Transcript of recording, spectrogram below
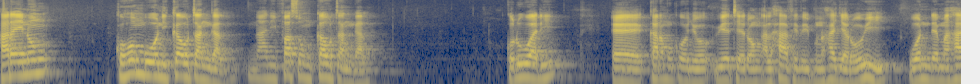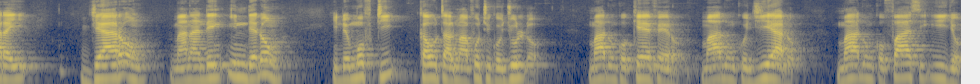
Haray noon ko hombo woni kawtal ngal nani façon kawtal ngal. Ko ɗum waɗi e karamakojo wiyeteɗon alhafide ibnu hajar o wi wondema haray jaaro on mana nden inde ɗon inde mofti kawtal ma foti ko julɗo. Maɗum ko keefeero maɗum ko jiyaɗo maɗum ko faasi qiijo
